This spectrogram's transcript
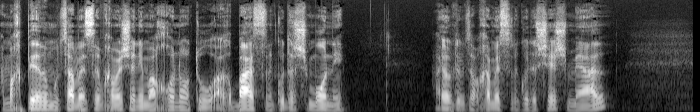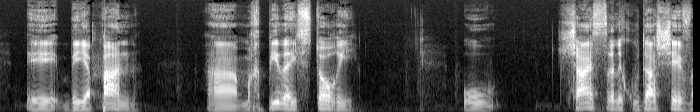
המכפיל הממוצע ב-25 שנים האחרונות הוא 14.8, היום אתה נמצא ב-15.6, מעל. Uh, ביפן, המכפיל ההיסטורי הוא 19.7,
